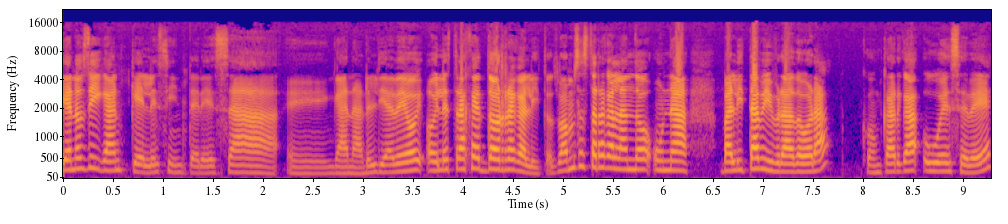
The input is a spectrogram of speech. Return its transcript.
que nos digan qué les interesa eh, ganar el día de hoy. Hoy les traje dos regalitos. Vamos a estar regalando una balita vibradora con carga USB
